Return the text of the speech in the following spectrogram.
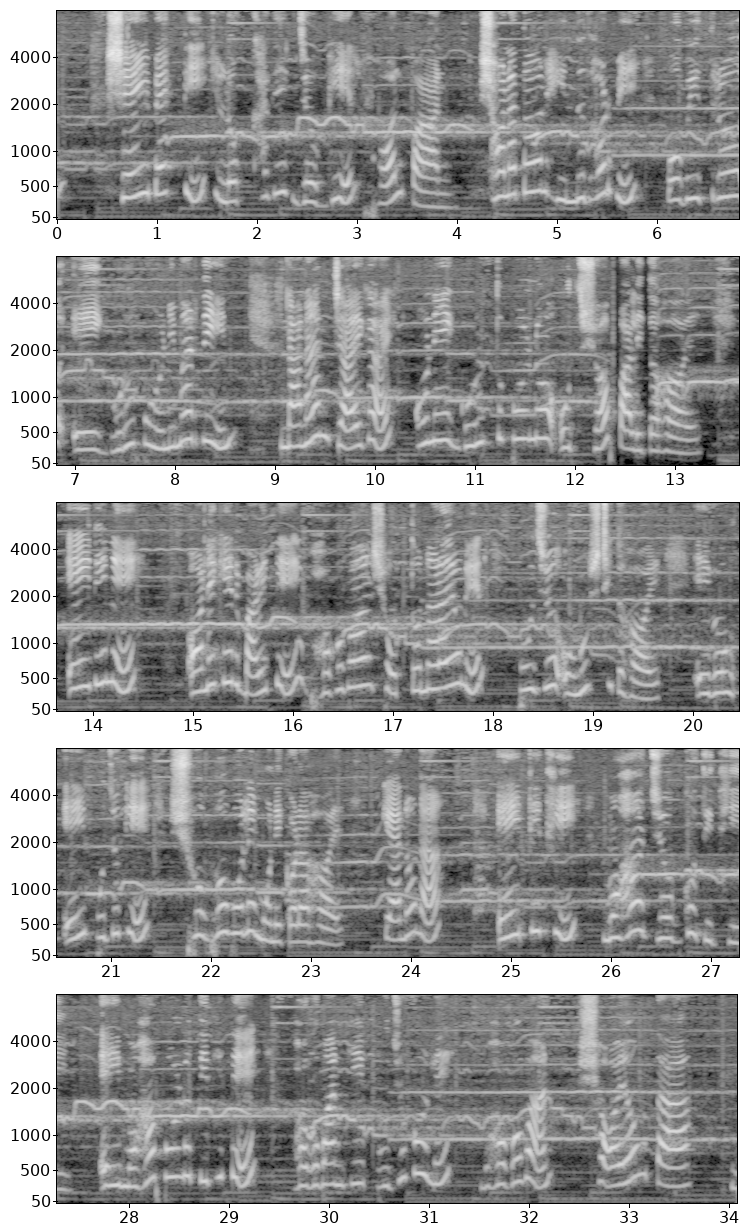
সেই ব্যক্তি লক্ষাধিক যজ্ঞের ফল পান। সনাতন হিন্দু ধর্মে পবিত্র এই গুরু পূর্ণিমার দিন নানান জায়গায় অনেক গুরুত্বপূর্ণ উৎসব পালিত হয়। এই দিনে অনেকের বাড়িতে ভগবান সত্যনারায়ণের পুজো অনুষ্ঠিত হয় এবং এই পুজোকে শুভ বলে মনে করা হয়। কেননা এই তিথি মহাযজ্ঞ তিথি। এই মহাপূর্ণ তিথিতে ভগবানকে পুজো করলে ভগবান স্বয়ং তা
